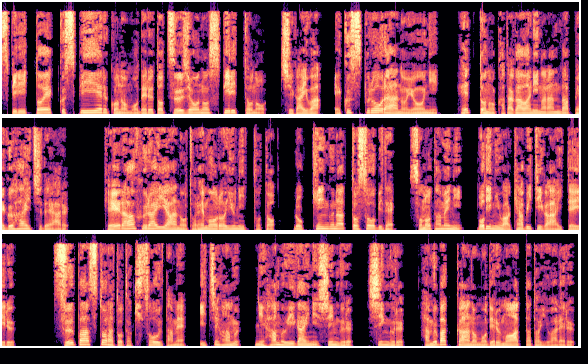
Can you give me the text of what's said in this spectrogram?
スピリット XPL コのモデルと通常のスピリットの違いは、エクスプローラーのように、ヘッドの片側に並んだペグ配置である。ケーラーフライヤーのトレモロユニットと、ロッキングナット装備で、そのために、ボディにはキャビティが開いている。スーパーストラトと競うため、1ハム、2ハム以外にシングル、シングル、ハムバッカーのモデルもあったと言われる。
